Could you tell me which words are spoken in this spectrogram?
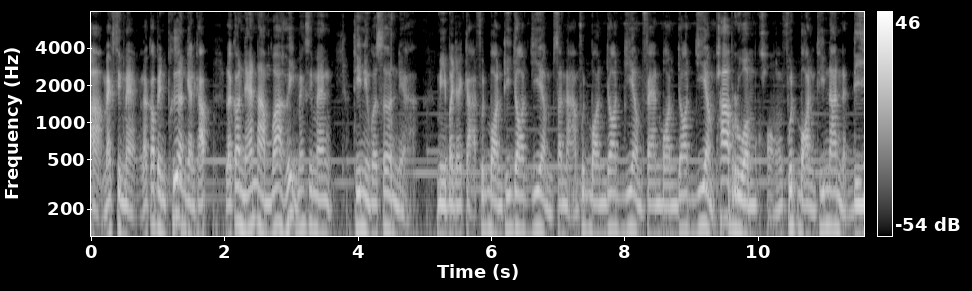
อ่าแม็กซิแมงแล้วก็เป็นเพื่อนกันครับ แล้วก็แนะนำว่าเฮ้ยแม็กซิแมงที่นิวคาสเซิลเนี่ยมีบรรยากาศฟุตบอลที่ยอดเยี่ยม สนามฟุตบอลยอดเยี่ยม แฟนบอลยอดเยี่ยม ภาพรวมของฟุตบอลที่นั่นน่ะดี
